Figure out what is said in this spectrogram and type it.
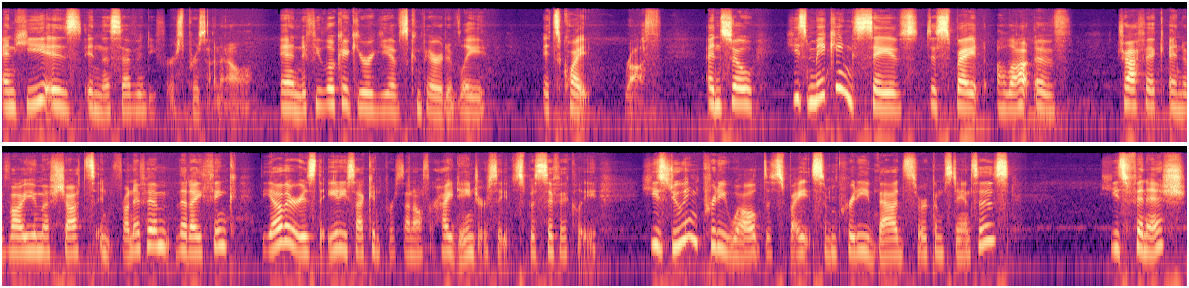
and he is in the 71st percentile. And if you look at Georgiev's comparatively, it's quite rough. And so he's making saves despite a lot of traffic and a volume of shots in front of him that I think the other is the 82nd percentile for high danger saves specifically. He's doing pretty well despite some pretty bad circumstances. He's Finnish.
